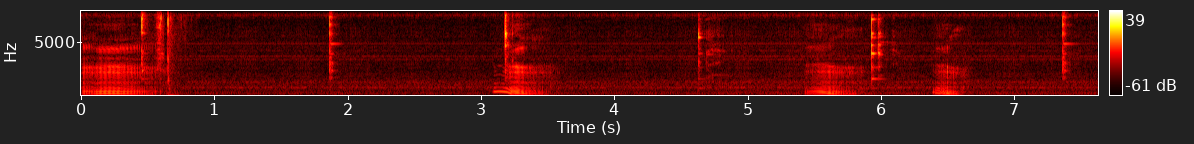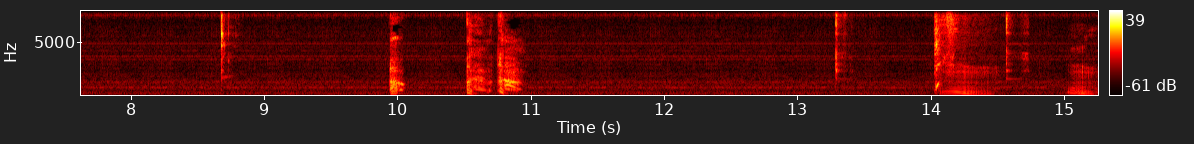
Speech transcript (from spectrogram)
うんうんうんうんうんうん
